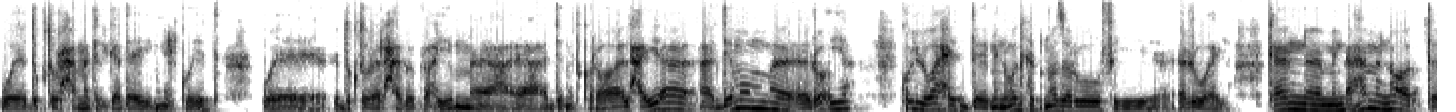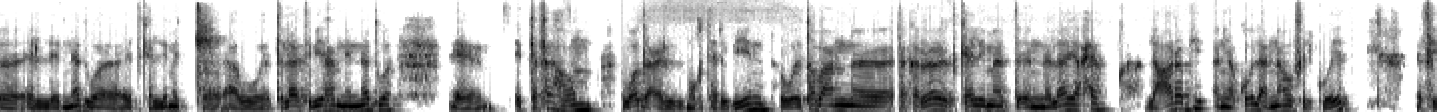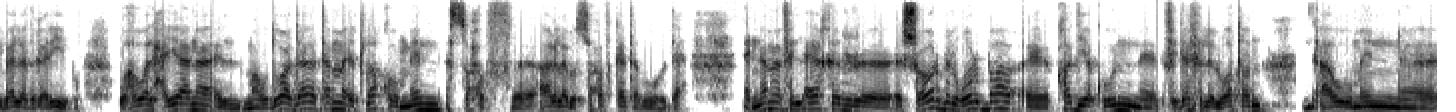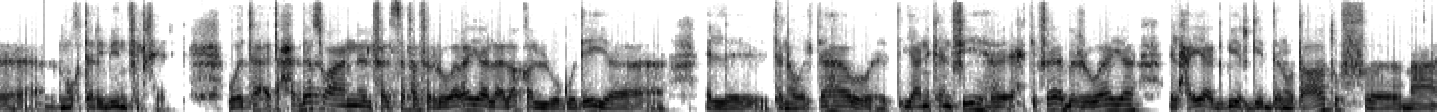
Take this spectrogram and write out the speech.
ودكتور حمد الجدعي من الكويت والدكتورة الحبيب إبراهيم قدمت قراءة. الحقيقة قدمهم رؤية كل واحد من وجهة نظره في الرواية. كان من أهم النقط اللي الندوة اتكلمت أو طلعت بيها من الندوة التفهم وضع المغتربين. وطبعا تكررت كلمة أن لا يحق لعربي أن يقول أنه في الكويت. في بلد غريب. وهو الحقيقة أنا الموضوع ده تم إطلاقه من الصحف أغلب الصحف كتبوا ده. إنما في الآخر الشعور بالغربة قد يكون في داخل الوطن أو من مغتربين في الخارج. وتحدثوا عن الفلسفة في الرواية العلاقة الوجودية اللي تناولتها يعني كان فيه احتفاء بالرواية الحقيقة كبير جدا وتعاطف مع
